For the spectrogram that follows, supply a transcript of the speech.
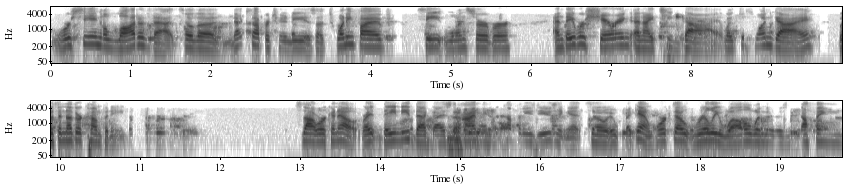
we're seeing a lot of that. So the next opportunity is a 25 seat one server and they were sharing an it guy like just one guy with another company it's not working out, right? They need that guy's time, and the company's using it. So it again worked out really well when there was nothing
